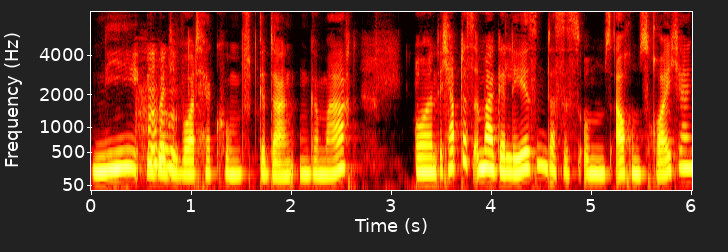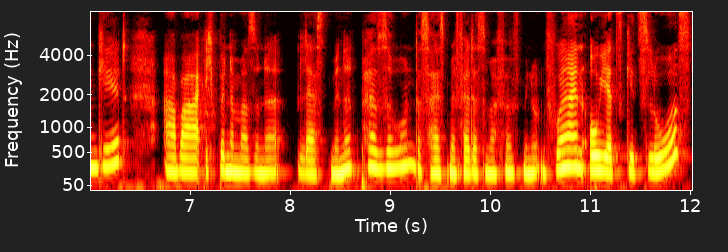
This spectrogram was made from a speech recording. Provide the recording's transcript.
nie über die Wortherkunft Gedanken gemacht. Und ich habe das immer gelesen, dass es ums, auch ums Räuchern geht. Aber ich bin immer so eine Last-Minute-Person. Das heißt, mir fällt das immer fünf Minuten vorher ein. Oh, jetzt geht's los.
